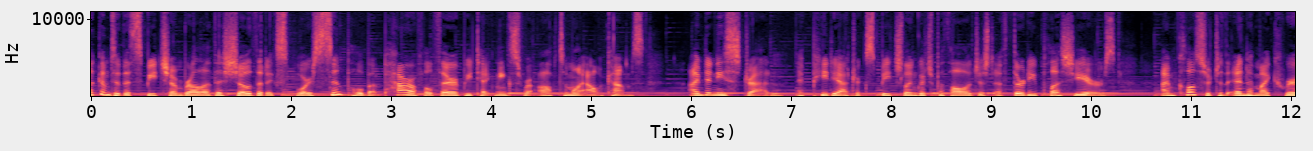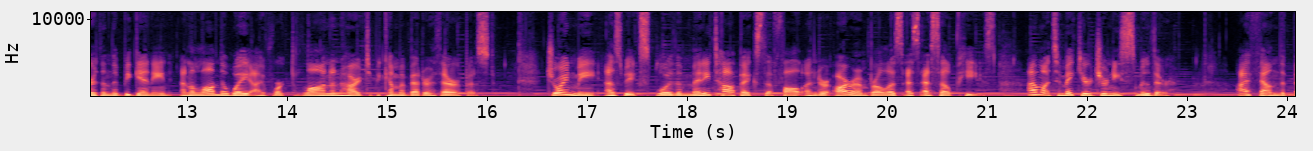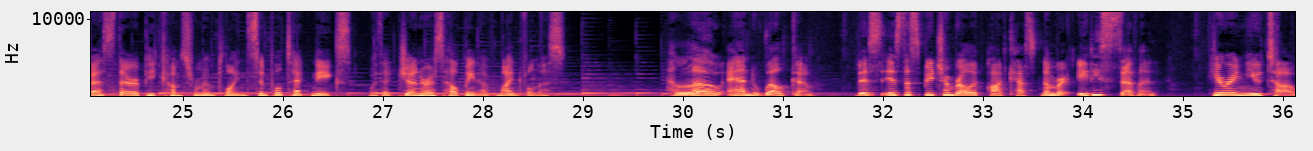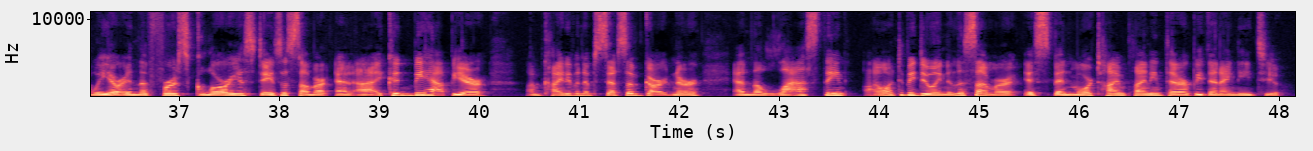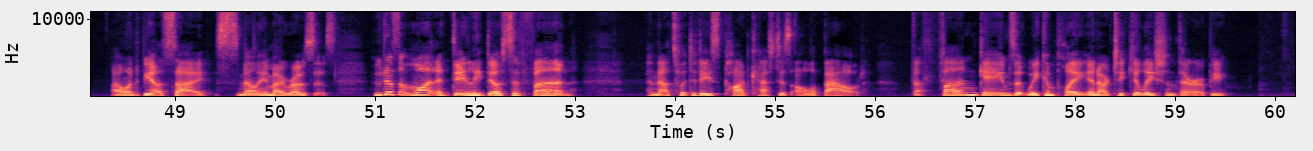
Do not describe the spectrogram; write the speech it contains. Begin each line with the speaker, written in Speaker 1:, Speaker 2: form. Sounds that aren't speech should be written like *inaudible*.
Speaker 1: Welcome to the Speech Umbrella, the show that explores simple but powerful therapy techniques for optimal outcomes. I'm Denise Stratton, a pediatric speech language pathologist of 30 plus years. I'm closer to the end of my career than the beginning, and along the way, I've worked long and hard to become a better therapist. Join me as we explore the many topics that fall under our umbrellas as SLPs. I want to make your journey smoother. I found the best therapy comes from employing simple techniques with a generous helping of mindfulness. Hello and welcome. This is the Speech Umbrella podcast number 87. Here in Utah, we are in the first glorious days of summer, and I couldn't be happier. I'm kind of an obsessive gardener, and the last thing I want to be doing in the summer is spend more time planning therapy than I need to. I want to be outside smelling my roses. Who doesn't want a daily dose of fun? And that's what today's podcast is all about the fun games that we can play in articulation therapy.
